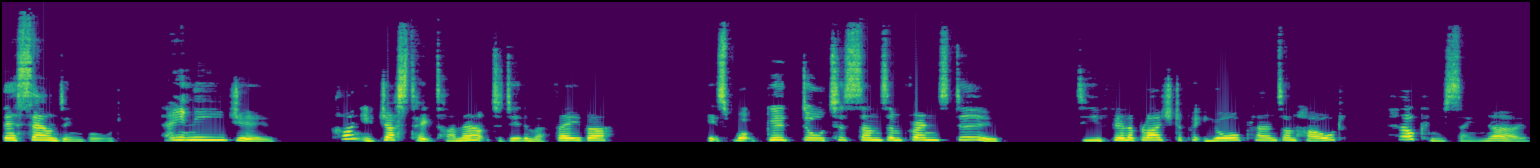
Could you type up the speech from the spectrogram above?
their sounding board. They need you. Can't you just take time out to do them a favour? It's what good daughters, sons and friends do. Do you feel obliged to put your plans on hold? How can you say no?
